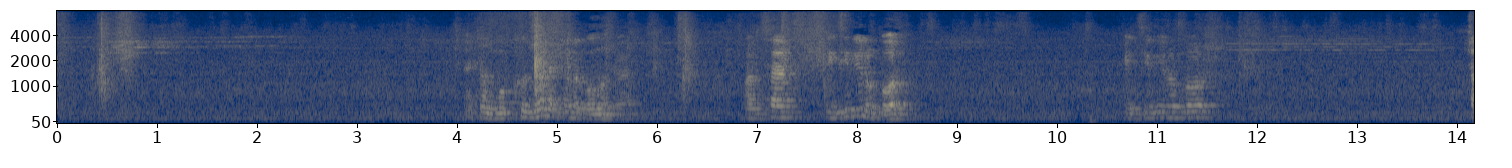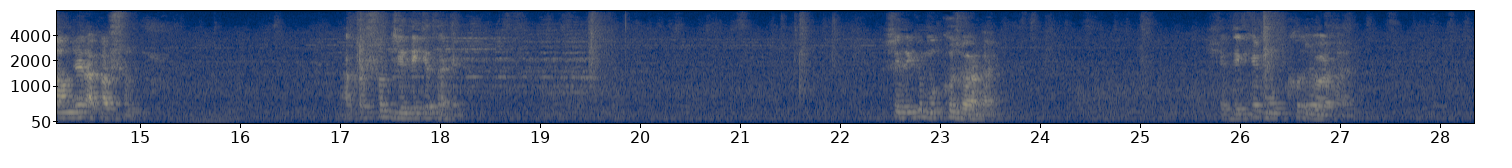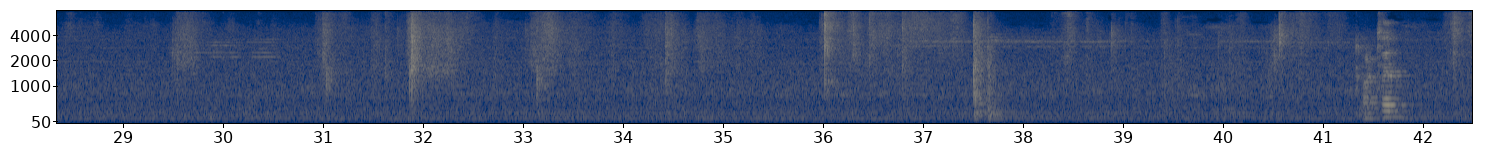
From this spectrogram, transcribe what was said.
একটা মুখ্য জোয়ার, একটা হলো গৌণ জোয়ার। অর্থাৎ পৃথিবীর উপর পৃথিবীর উপর চন্দ্রের আকর্ষণ। আকর্ষণ যেদিকে থাকে, সেদিকে মুখ্য জোয়ার হয়। সেদিকে মুখ্য জোয়ার হয়। অর্থাৎ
